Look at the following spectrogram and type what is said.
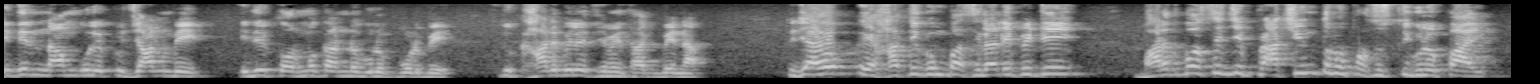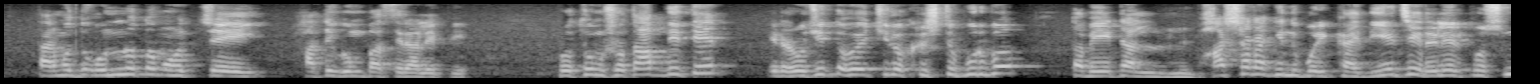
এদের নামগুলো একটু জানবে, এদের কর্মকাণ্ডগুলো পড়বে, শুধু খারবেলে থেমে থাকবে না। তো যাই হোক, এই হাতিগুম্পা শিলালিপিটি ভারতবর্ষের যে প্রাচীনতম প্রশস্তিগুলো পায়, তার মধ্যে অন্যতম হচ্ছে এই হাতিগুম্পা শিলালিপি। প্রথম শতাব্দীতে এটা রচিত হয়েছিল খ্রিস্টপূর্ব, তবে এটা ভাষাটা কিন্তু পরীক্ষায় দিয়েছে রেলের প্রশ্ন।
